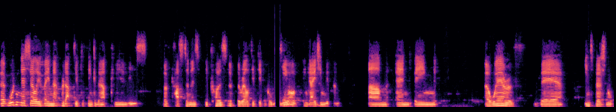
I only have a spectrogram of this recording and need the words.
It wouldn't necessarily have been that productive to think about communities of customers because of the relative difficulty of engaging with them um, and being aware of their interpersonal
